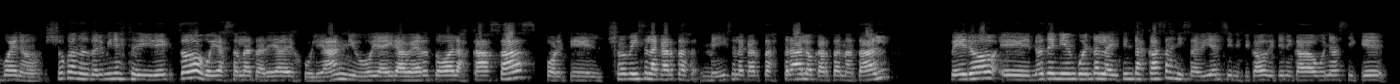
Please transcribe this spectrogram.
Bueno, yo cuando termine este directo voy a hacer la tarea de Julián y voy a ir a ver todas las casas porque yo me hice la carta, me hice la carta astral o carta natal, pero eh, no tenía en cuenta las distintas casas ni sabía el significado que tiene cada una, así que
